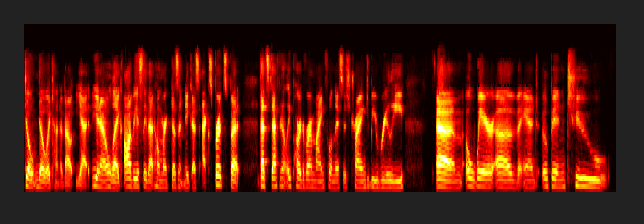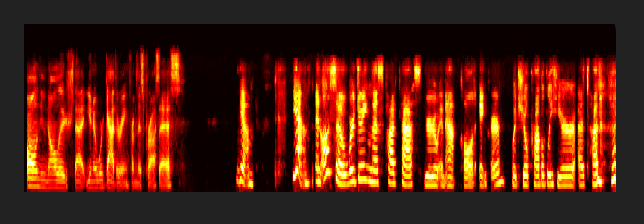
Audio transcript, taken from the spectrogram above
don't know a ton about yet. You know, like obviously that homework doesn't make us experts, but that's definitely part of our mindfulness is trying to be really um aware of and open to all new knowledge that, you know, we're gathering from this process. Yeah. Yeah. And also, we're doing this podcast through an app called Anchor, which you'll probably hear a ton.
